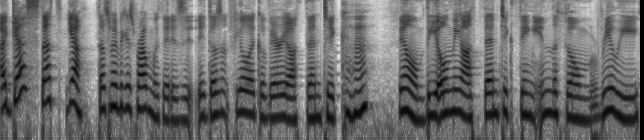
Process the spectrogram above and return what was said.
I guess that's yeah. That's my biggest problem with it. Is it, it doesn't feel like a very authentic film. The only authentic thing in the film really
